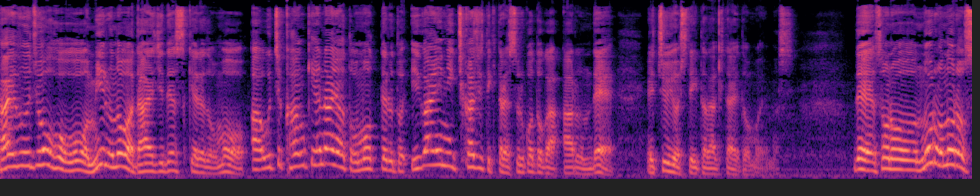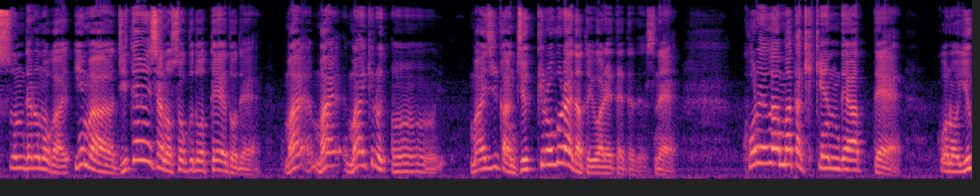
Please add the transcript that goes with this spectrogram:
台風情報を見るのは大事ですけれども、あ、うち関係ないよと思ってると意外に近づいてきたりすることがあるんで、注意をしていただきたいと思います。で、その、のろのろ進んでるのが、今、自転車の速度程度で、毎、毎、毎キロ、うん、毎時間10キロぐらいだと言われててですね、これがまた危険であって、このゆっ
